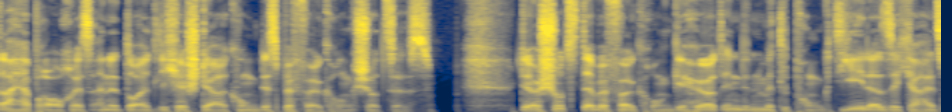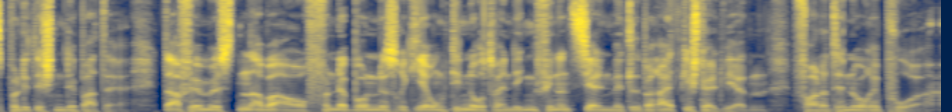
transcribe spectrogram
Daher brauche es eine deutliche Stärkung des Bevölkerungsschutzes. Der Schutz der Bevölkerung gehört in den Mittelpunkt jeder sicherheitspolitischen Debatte. Dafür müssten aber auch von der Bundesregierung die notwendigen finanziellen Mittel bereitgestellt werden, forderte Noripur.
